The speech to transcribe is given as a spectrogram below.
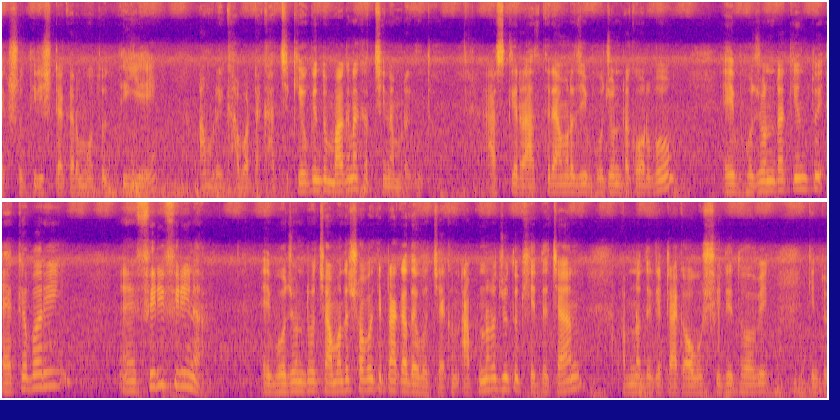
একশো টাকার মতো দিয়ে আমরা এই খাবারটা খাচ্ছি। কেউ কিন্তু মাগনা খাচ্ছি না আমরা কিন্তু। আজকে রাত্রে আমরা যে ভোজনটা করব এই ভোজনটা কিন্তু একেবারেই ফ্রি ফ্রি না। এই ভোজনটা হচ্ছে আমাদের সবাইকে টাকা দেওয়া হচ্ছে। এখন আপনারা যদি খেতে চান আপনাদেরকে টাকা অবশ্যই দিতে হবে। কিন্তু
